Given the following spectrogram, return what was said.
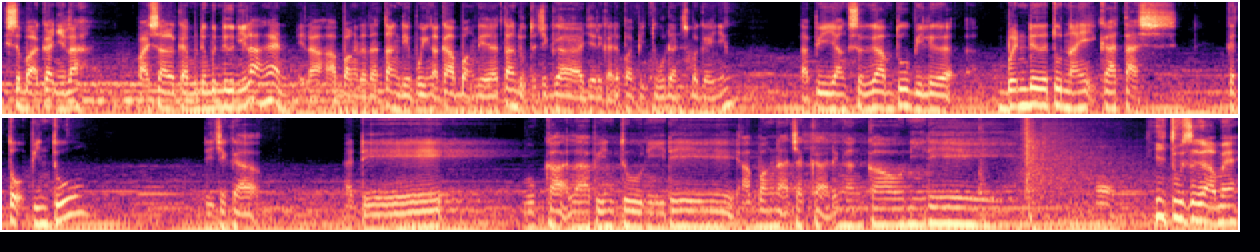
sebabkan ialah pasalkan benda-benda ni lah kan. Yalah abang dah datang dia pun ingatkan abang dia datang duk terjegar je dekat depan pintu dan sebagainya. Tapi yang seram tu bila benda tu naik ke atas ketuk pintu dia cakap adik buka lah pintu ni dek abang nak cakap dengan kau ni dek oh, itu seram eh.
